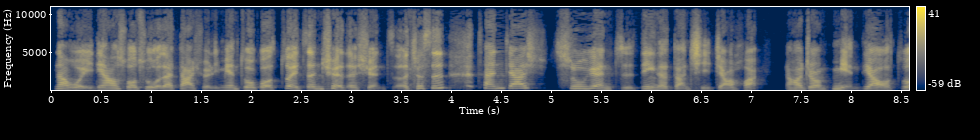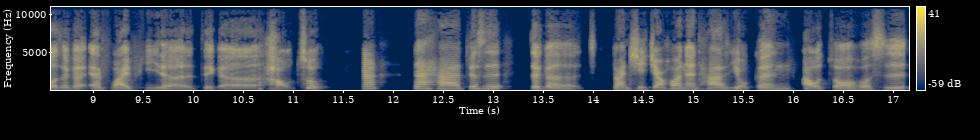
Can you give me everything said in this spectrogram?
那我一定要说出我在大学里面做过最正确的选择，就是参加书院指定的短期交换，然后就免掉做这个 FYP 的这个好处。那那他就是这个短期交换呢，他有跟澳洲或是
